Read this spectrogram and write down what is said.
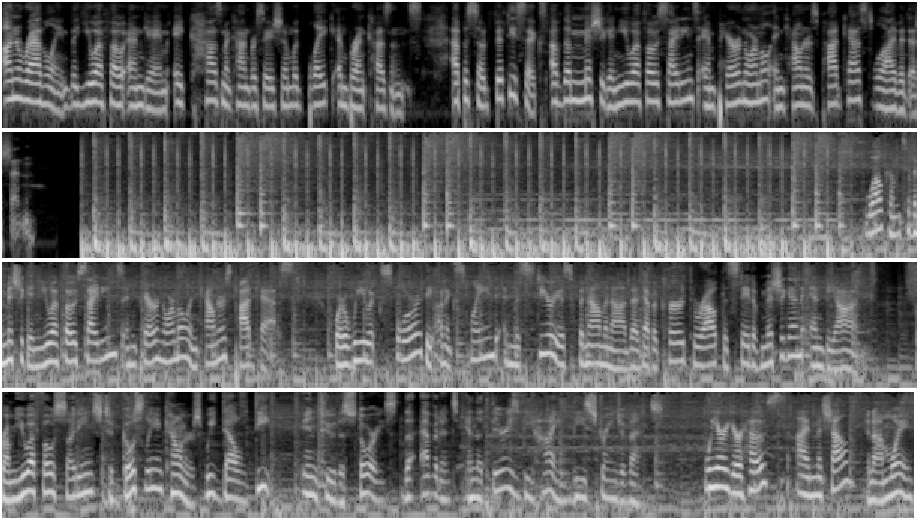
Unraveling the UFO Endgame, a cosmic conversation with Blake and Brent Cousins. Episode 56 of the Michigan UFO Sightings and Paranormal Encounters Podcast Live Edition. Welcome to the Michigan UFO Sightings and Paranormal Encounters Podcast, where we explore the unexplained and mysterious phenomena that have occurred throughout the state of Michigan and beyond. From UFO sightings to ghostly encounters, we delve deep into the stories, the evidence, and the theories behind these strange events. We are your hosts. I'm Michelle. And I'm Wayne.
